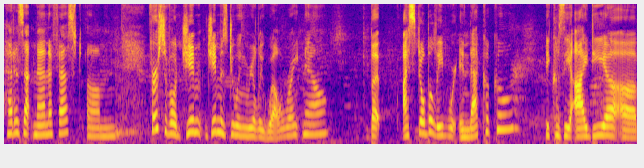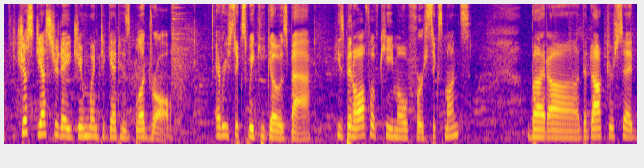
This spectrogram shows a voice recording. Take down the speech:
How does that manifest? Um, first of all, Jim Jim is doing really well right now, but I still believe we're in that cocoon because the idea of just yesterday, Jim went to get his blood draw. Every six week he goes back. He's been off of chemo for six months, but uh, the doctor said,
